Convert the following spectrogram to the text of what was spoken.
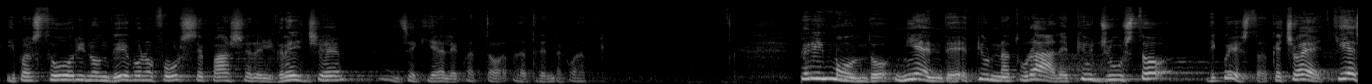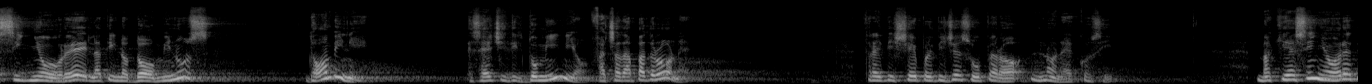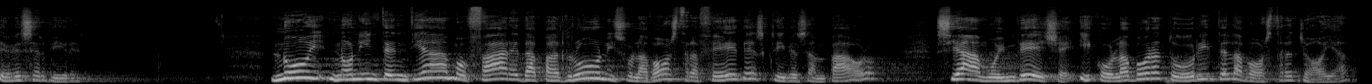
I pastori non devono forse pascere il gregge? Ezechiele 34. Per il mondo niente è più naturale, più giusto di questo, che cioè chi è Signore, in latino dominus, domini, eserciti il dominio, faccia da padrone. Tra i discepoli di Gesù però non è così. Ma chi è Signore deve servire. Noi non intendiamo fare da padroni sulla vostra fede, scrive San Paolo, siamo invece i collaboratori della vostra gioia.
